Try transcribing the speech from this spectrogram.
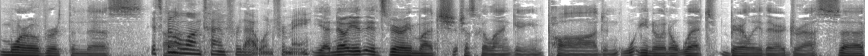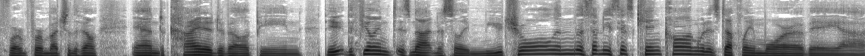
more overt than this. It's been Uh, a long time for that one for me. Yeah, no, it, it's very much Jessica Lange getting pawed and you know in a wet, barely there dress uh, for for much of the film, and kind of developing the the feeling is not necessarily mutual in the '76 King Kong, but it's definitely more of a. Uh, Uh,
